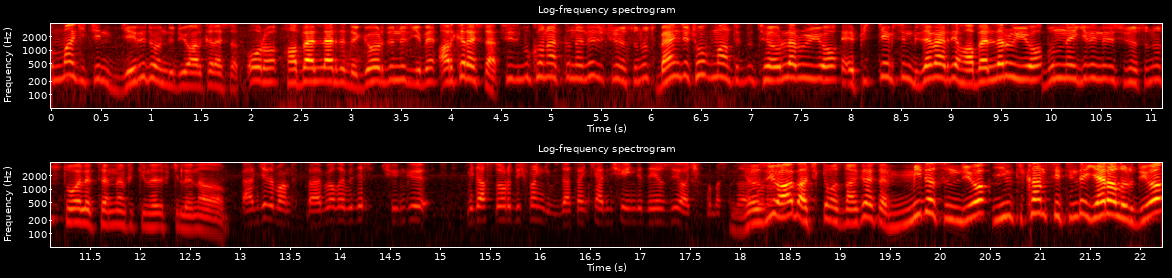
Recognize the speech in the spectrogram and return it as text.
almak için geri döndü diyor arkadaşlar. Oro haberlerde de gördüğünüz gibi. Arkadaşlar siz bu konu hakkında ne düşünüyorsunuz? Bence çok mantıklı teoriler uyuyor. Epic Games'in bize verdiği haberler uyuyor. Bununla ilgili ne düşünüyorsunuz? Tuvalet senden fikirleri, fikirlerini alalım. Bence de mantıklı abi olabilir. Çünkü Midas doğru düşman gibi. Zaten kendi şeyinde de yazıyor açıklamasında. Yazıyor abi açıklamasında arkadaşlar. Midas'ın diyor intikam setinde yer alır diyor.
